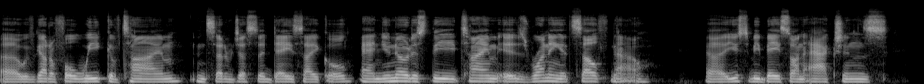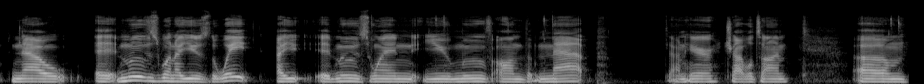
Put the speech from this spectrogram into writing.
uh, we've got a full week of time instead of just a day cycle. And you notice the time is running itself now. Uh, it used to be based on actions. Now it moves when I use the wait. I, it moves when you move on the map down here, travel time. Um,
